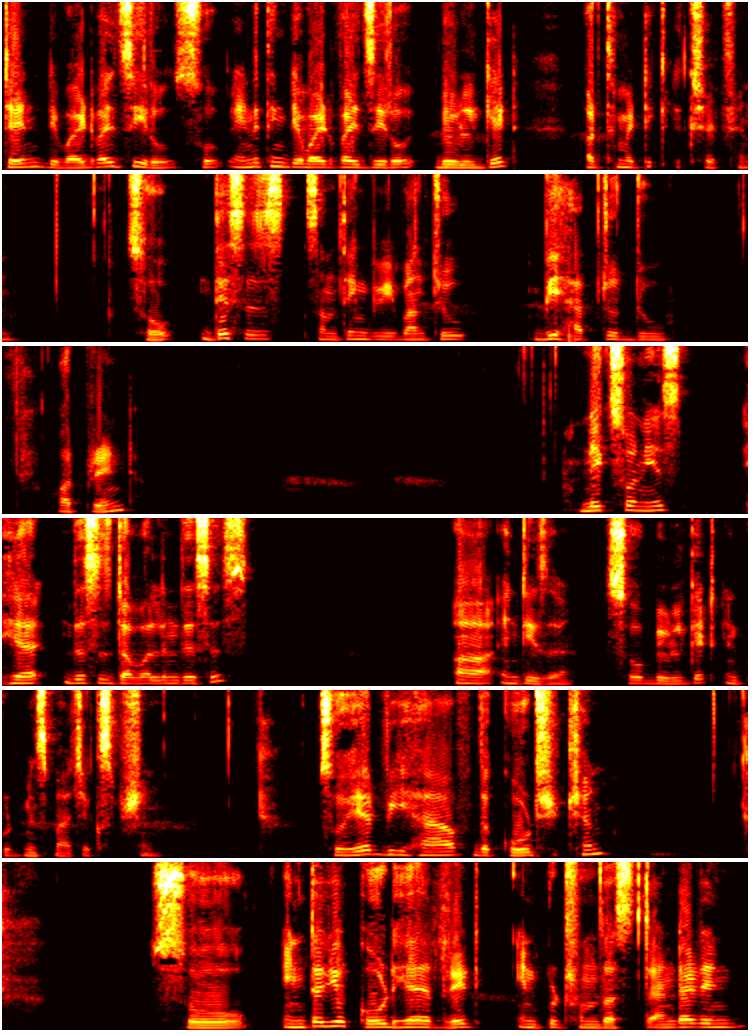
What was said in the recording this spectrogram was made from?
10 divided by 0. So anything divided by 0, we will get arithmetic exception. So this is something we want to, we have to do or print. Next one is here, this is double and this is uh, integer. So we will get input mismatch exception so here we have the code section. So enter your code here read input from the standard in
